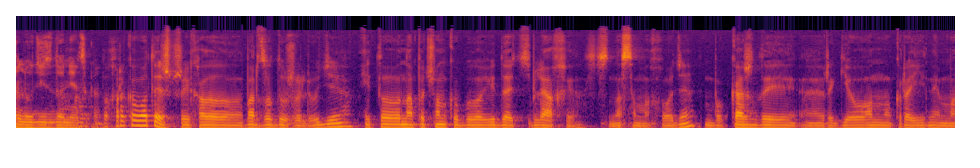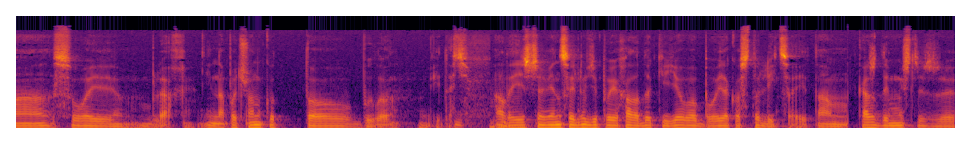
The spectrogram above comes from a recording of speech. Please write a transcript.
ludzi z Doniecka. Do Charkowa też przyjechało bardzo dużo ludzi i to na początku było widać blachy na samochodzie, bo każdy region Ukrainy ma swoje blachy. I na początku to było widać. Ale jeszcze więcej ludzi pojechało do Kijowa, bo jako stolica i tam każdy myśli, że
